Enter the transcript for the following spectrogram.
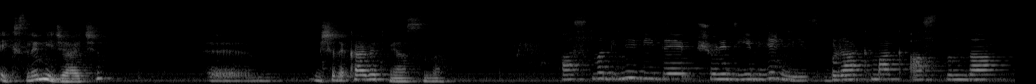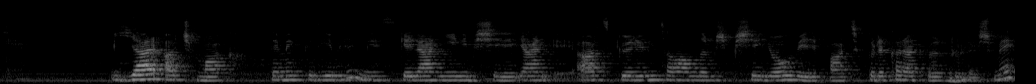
eksilemeyeceği için bir şey de kaybetmiyor aslında. Aslında bir nevi de şöyle diyebilir miyiz? Bırakmak aslında yer açmak demek de diyebilir miyiz? Gelen yeni bir şeye yani artık görevini tamamlamış bir şey yol verip artık bırakarak özgürleşmek.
